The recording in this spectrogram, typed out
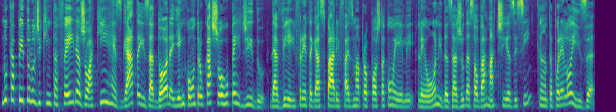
No capítulo de quinta-feira, Joaquim resgata Isadora e encontra o cachorro perdido. Davi enfrenta Gaspar e faz uma proposta com ele. Leônidas ajuda a salvar Matias e se encanta por Heloísa.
